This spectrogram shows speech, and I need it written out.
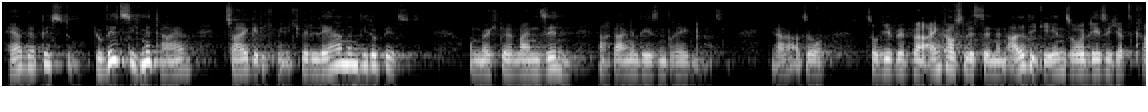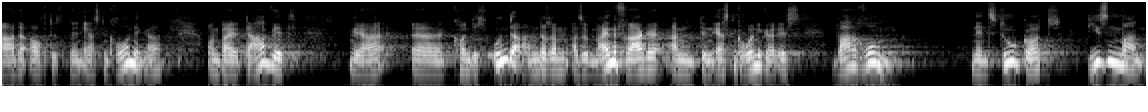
Herr, wer bist du? Du willst dich mitteilen, zeige dich mir. Ich will lernen, wie du bist und möchte meinen Sinn nach deinem Wesen prägen lassen. Ja, also so wie wir mit einer Einkaufsliste in den Aldi gehen, so lese ich jetzt gerade auch den ersten Chroniker. Und bei David ja, äh, konnte ich unter anderem, also meine Frage an den ersten Chroniker ist, warum nennst du Gott diesen Mann,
